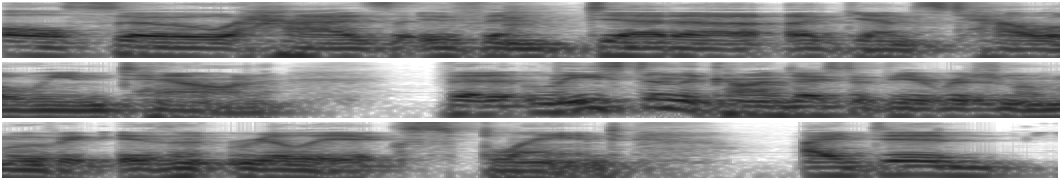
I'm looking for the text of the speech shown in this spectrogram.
also has a vendetta against Halloween Town that, at least in the context of the original movie, isn't really explained. I did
